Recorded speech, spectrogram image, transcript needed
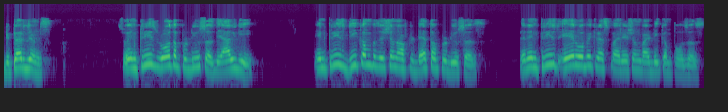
Detergents. So increased growth of producers, the algae. Increased decomposition after death of producers. Then increased aerobic respiration by decomposers.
